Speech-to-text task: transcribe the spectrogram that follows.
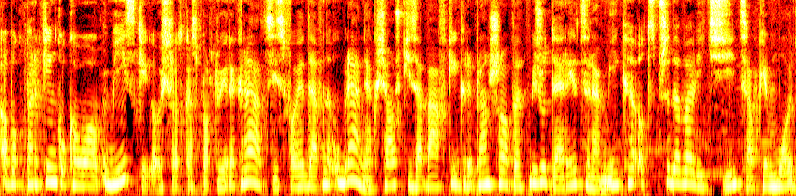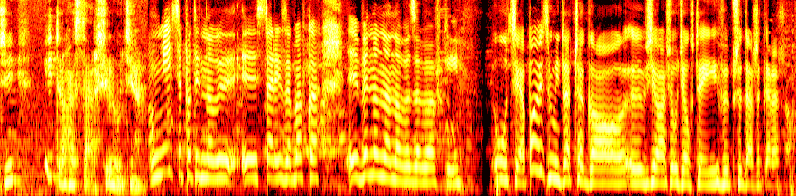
Obok parkingu koło Miejskiego Ośrodka Sportu i Rekreacji swoje dawne ubrania, książki, zabawki, gry planszowe, biżuterię, ceramikę odsprzedawali ci całkiem młodzi i trochę starsi ludzie. Miejsce po tych nowych, y, starych zabawkach y, będą na nowe zabawki. Łucja, powiedz mi, dlaczego y, wzięłaś udział w tej wyprzedaży garażowej?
